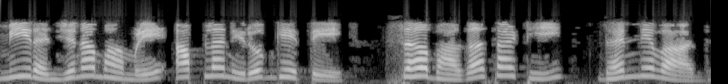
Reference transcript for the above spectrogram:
मी रंजना भांबळे आपला निरोप घेते. सहभागासाठी धन्यवाद.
